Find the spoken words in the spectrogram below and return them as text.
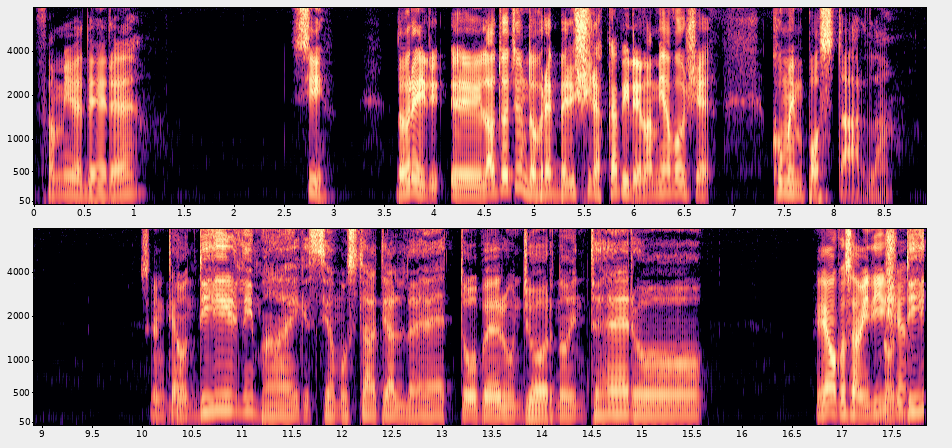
Fammi vedere. Sì, Dovrei, eh, l'autotune dovrebbe riuscire a capire la mia voce come impostarla. Sentiamo. Non dirgli mai che siamo stati a letto per un giorno intero. Vediamo cosa mi dice. Di-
